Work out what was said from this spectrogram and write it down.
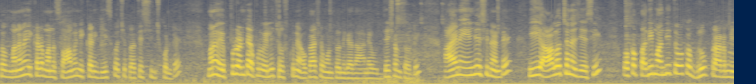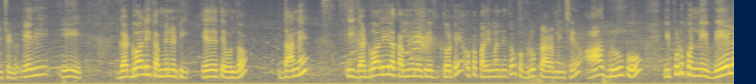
సో మనమే ఇక్కడ మన స్వామిని ఇక్కడికి తీసుకొచ్చి ప్రతిష్ఠించుకుంటే మనం ఎప్పుడు అంటే అప్పుడు వెళ్ళి చూసుకునే అవకాశం ఉంటుంది కదా అనే ఉద్దేశంతో ఆయన ఏం చేసిండంటే ఈ ఆలోచన చేసి ఒక పది మందితో ఒక గ్రూప్ ప్రారంభించిండు. ఏది? ఈ గడ్వాలి కమ్యూనిటీ ఏదైతే ఉందో దాన్నే ఈ గడ్వాలీల కమ్యూనిటీతోటి ఒక పది మందితో ఒక గ్రూప్ ప్రారంభించారు ఆ గ్రూపు ఇప్పుడు కొన్ని వేల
